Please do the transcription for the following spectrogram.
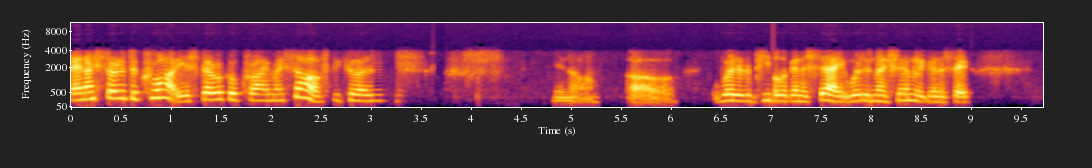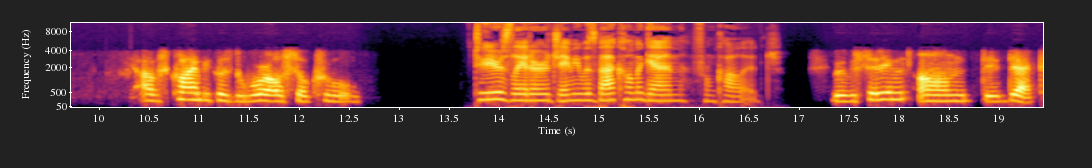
and I started to cry, hysterical cry myself because, you know, uh, what are the people are going to say? What is my family going to say? I was crying because the world's so cruel. Two years later, Jamie was back home again from college. We were sitting on the deck.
